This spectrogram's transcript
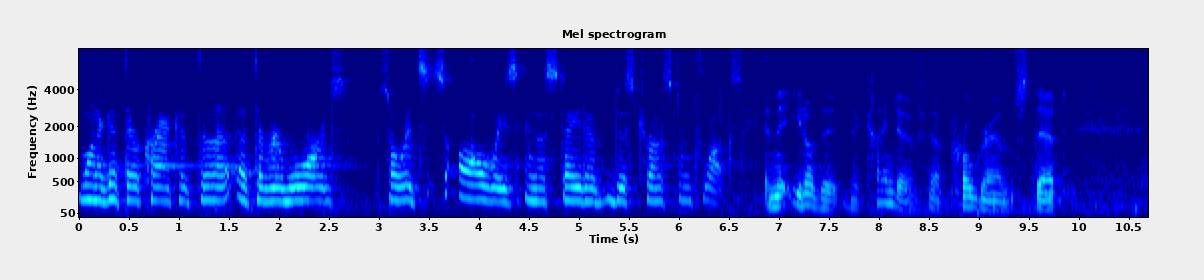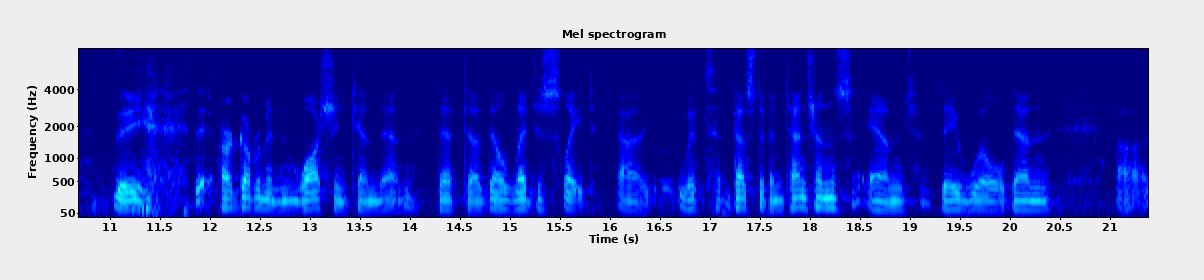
want to get their crack at the, at the rewards. So it's always in a state of distrust and flux. And the, you know, the, the kind of uh, programs that the, the, our government in Washington then, that uh, they'll legislate uh, with best of intentions, and they will then uh,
